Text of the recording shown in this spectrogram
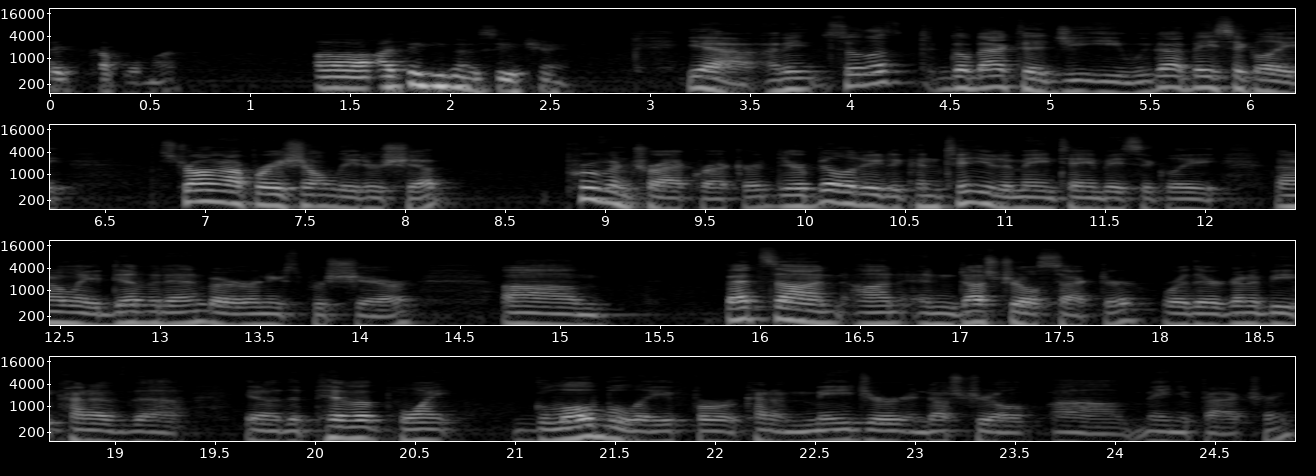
take a couple of months, uh, I think you're going to see a change. Yeah, I mean, so let's go back to GE. We got basically strong operational leadership, proven track record, their ability to continue to maintain basically not only a dividend but earnings per share. Um, bets on on industrial sector where they're going to be kind of the you know the pivot point globally for kind of major industrial uh, manufacturing.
